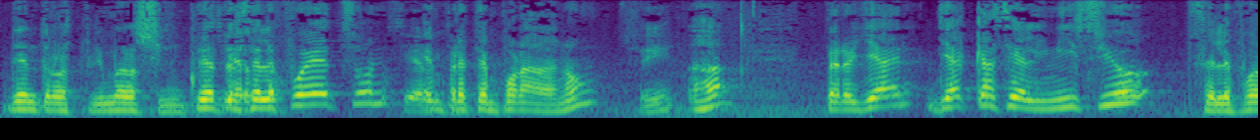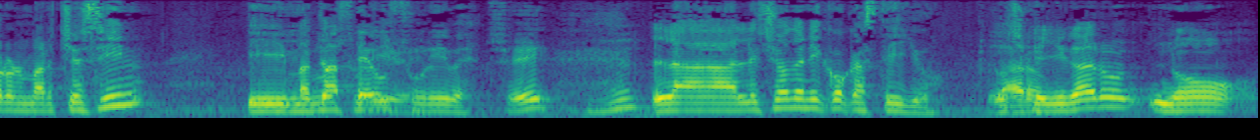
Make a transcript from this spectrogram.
dentro de los primeros cinco. Fíjate, se le fue Edson Cierto. en pretemporada, ¿no? Sí. Ajá. Pero ya, ya casi al inicio se le fueron Marchesín y, Mateus Uribe. Uribe. Sí. La lesión de Nico Castillo. Los que llegaron no,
